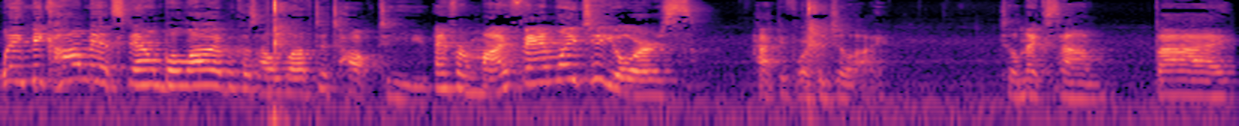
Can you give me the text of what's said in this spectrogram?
Leave me comments down below because I love to talk to you. And from my family to yours, happy 4th of July. Till next time, bye.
